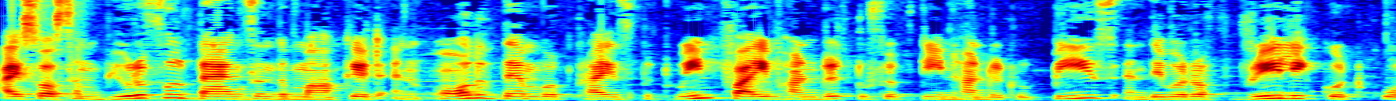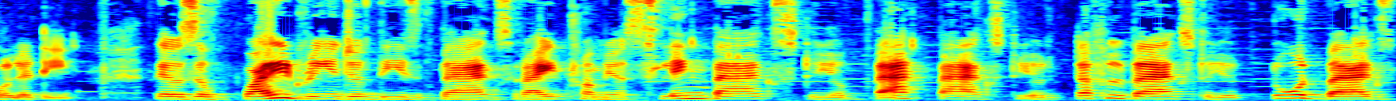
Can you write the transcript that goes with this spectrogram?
I saw some beautiful bags in the market and all of them were priced between 500 to 1500 rupees and they were of really good quality. There was a wide range of these bags right from your sling bags to your backpacks to your duffel bags to your tote bags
